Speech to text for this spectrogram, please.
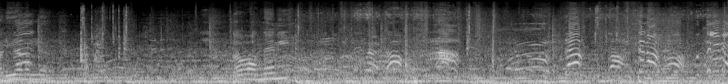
അടിയാണല്ലോ? ദാ വന്നേ നീ. മുത്തലിബേ മുത്തലിബേ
